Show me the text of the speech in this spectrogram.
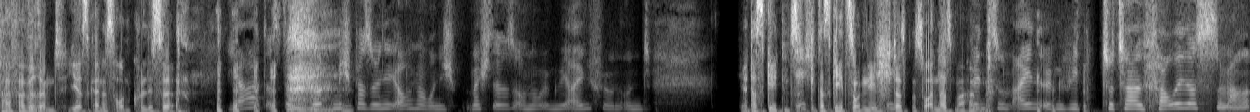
Total verwirrend. Hier ist keine Soundkulisse. Ja, das, das stört mich persönlich auch noch und ich möchte das auch noch irgendwie einführen und ja, das geht, ich, das geht so nicht. Ich, das musst du anders machen. Ich bin zum einen irgendwie total faul, das zu machen,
